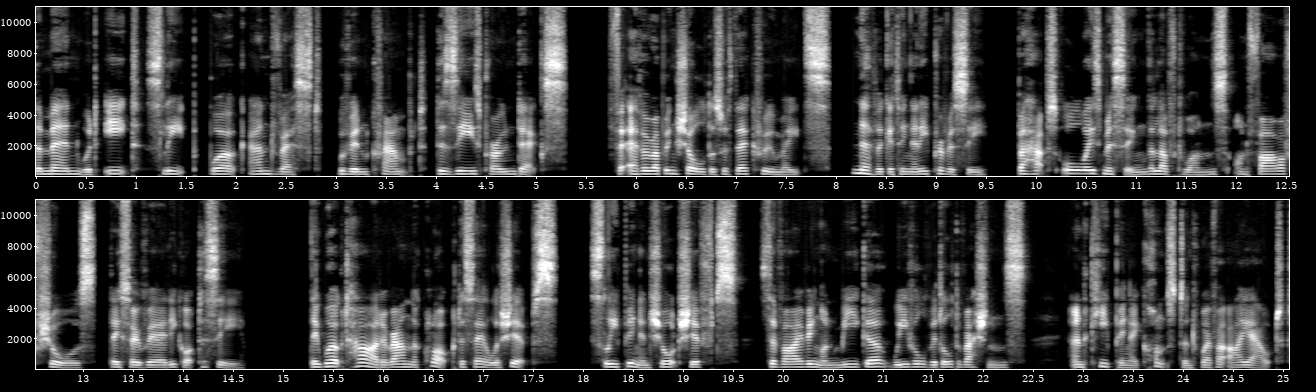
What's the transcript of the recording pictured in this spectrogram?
the men would eat, sleep, work, and rest within cramped, disease prone decks, forever rubbing shoulders with their crewmates, never getting any privacy, perhaps always missing the loved ones on far off shores they so rarely got to see. They worked hard around the clock to sail the ships, sleeping in short shifts, surviving on meagre, weevil riddled rations, and keeping a constant weather eye out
